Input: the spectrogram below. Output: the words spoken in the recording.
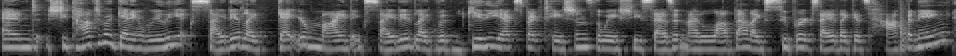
And she talked about getting really excited, like get your mind excited, like with giddy expectations, the way she says it. And I love that, like super excited, like it's happening.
